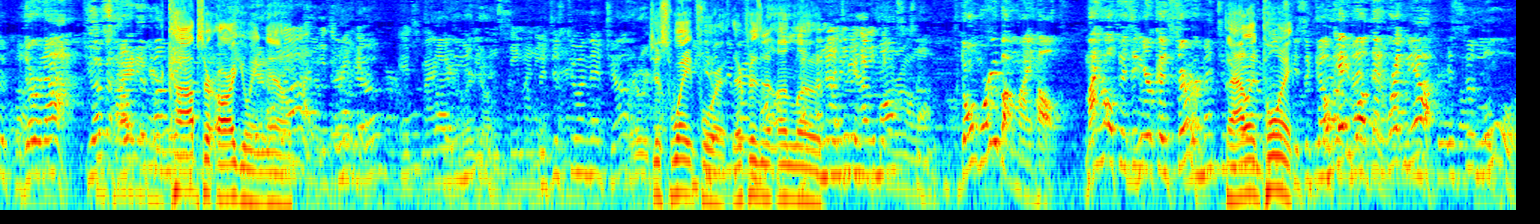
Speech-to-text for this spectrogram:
your health They're not. Do you have a health department? Cops are arguing now. It's right there. It's right here. You can see my name. They're just doing their job. Just wait for it. They're fixing to I'm unload. not doing anything wrong. Don't worry about my health. My health isn't your concern. meant to be Valid point. mask. It's a government Okay, well then write me up. It's the law.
